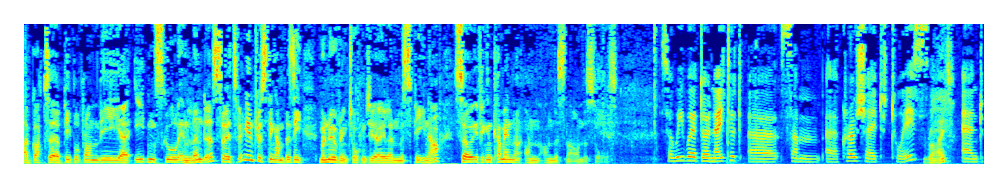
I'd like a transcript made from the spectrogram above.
I've got uh, people from the uh, Eden School in Lyndhurst, so it's very interesting. I'm busy manoeuvring, talking to Yale and Miss P now. So if you can come in on on this now on the stalls. So we were donated uh, some uh, crocheted toys. Right. And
